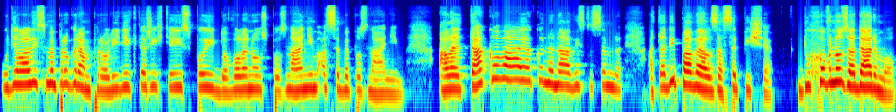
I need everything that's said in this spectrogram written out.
Udělali jsme program pro lidi, kteří chtějí spojit dovolenou s poznáním a sebepoznáním. Ale taková jako nenávist, to jsem... A tady Pavel zase píše, duchovno zadarmo.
